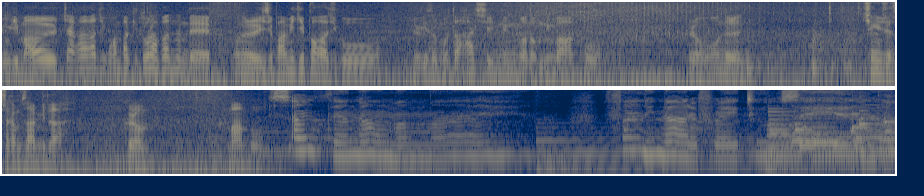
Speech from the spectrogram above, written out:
여기 마을 작아가지고 한 바퀴 돌아봤는데 오늘 이제 밤이 깊어가지고 여기서 뭐 더 할 수 있는 건 없는 것 같고 그럼 오늘은 시청해주셔서 감사합니다 그럼 만보 Something on my mind. Finally, not afraid to say it. I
